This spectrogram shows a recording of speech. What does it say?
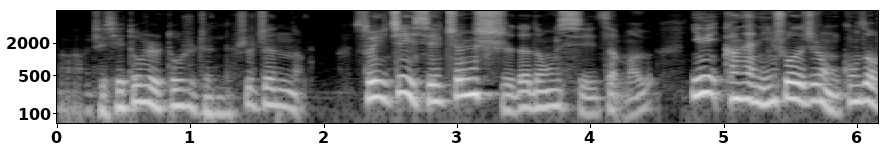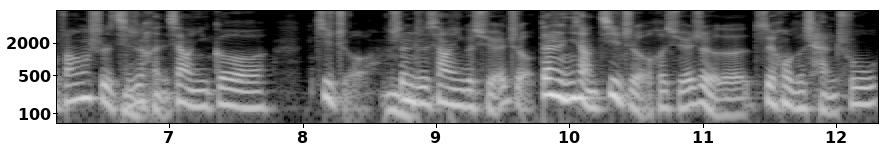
啊、这些都是都是真的。是真的。所以这些真实的东西怎么？因为刚才您说的这种工作方式，其实很像一个记者，甚至像一个学者。但是你想，记者和学者的最后的产出，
